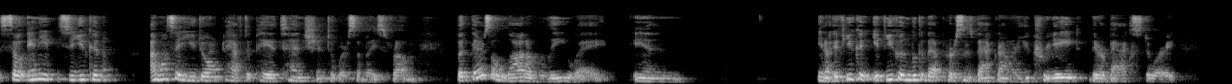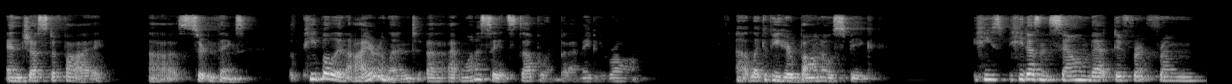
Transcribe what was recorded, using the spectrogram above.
so any, so you can, I won't say you don't have to pay attention to where somebody's from, but there's a lot of leeway in, you know, if you could, if you can look at that person's background or you create their backstory and justify, uh, certain things. People in Ireland, uh, I want to say it's Dublin, but I may be wrong. Uh, like if you hear Bono speak, he's he doesn't sound that different from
